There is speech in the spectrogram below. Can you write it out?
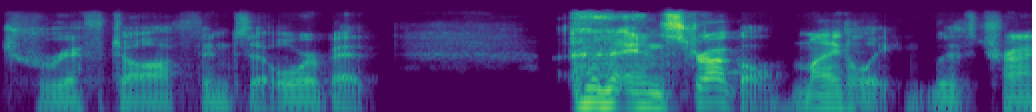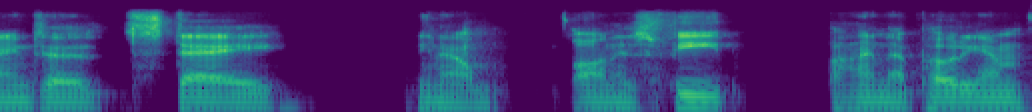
drift off into orbit and struggle mightily with trying to stay, you know, on his feet behind that podium,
